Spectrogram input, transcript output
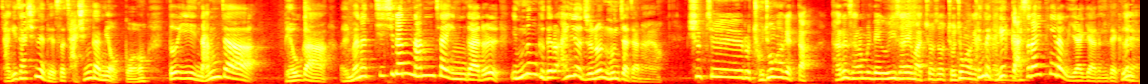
자기 자신에 대해서 자신감이 없고 또 이 남자 배우가 얼마나 찌질한 남자인가를 있는 그대로 알려주는 문자잖아요. 실제로 조종하겠다. 다른 사람을 내 의사에 맞춰서 조종하겠다. 근데 그게 가스라이팅이라고 이야기하는데 그건 네.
